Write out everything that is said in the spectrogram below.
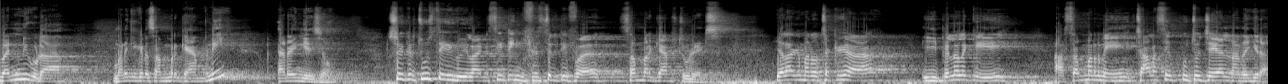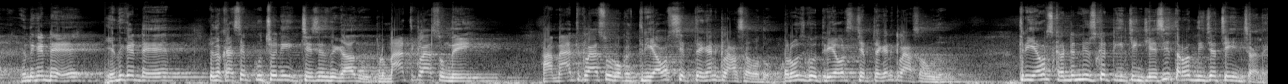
ఇవన్నీ కూడా మనకి ఇక్కడ సమ్మర్ క్యాంప్ని అరేంజ్ చేసాం సో ఇక్కడ చూస్తే ఇలాంటి seating facility for summer camp students ఇలాగ మనం చక్కగా ఈ పిల్లలకి ఆ సమ్మర్ని చాలాసేపు కూర్చొని చేయాలి నా దగ్గర. ఎందుకంటే ఎందుకంటే ఏదో కాసేపు కూర్చొని చేసేది కాదు. ఇప్పుడు మ్యాథ్ క్లాస్ ఉంది. ఆ మ్యాథ్ క్లాస్ ఒక త్రీ అవర్స్ చెప్తే కానీ క్లాస్ అవ్వదు. రోజుకు త్రీ అవర్స్ చెప్తే కానీ క్లాస్ అవ్వదు. త్రీ అవర్స్ కంటిన్యూస్గా టీచింగ్ చేసి తర్వాత నిజంగా చేయించాలి.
